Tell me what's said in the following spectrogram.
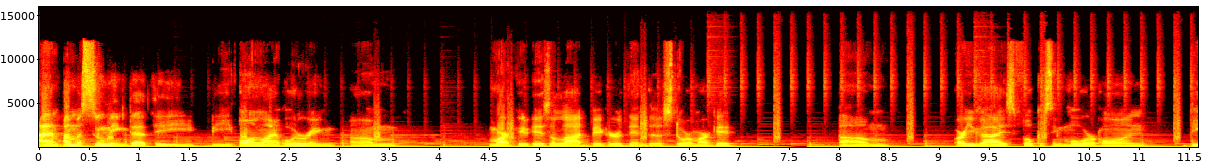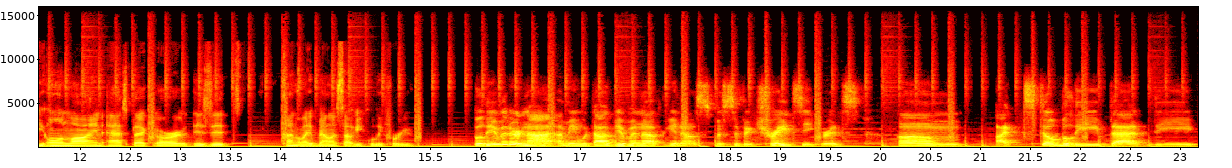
I'm I'm assuming that the the online ordering um market is a lot bigger than the store market. Um are you guys focusing more on the online aspect or is it kind of like balanced out equally for you? Believe it or not, I mean, without giving up, you know, specific trade secrets, um, I still believe that the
